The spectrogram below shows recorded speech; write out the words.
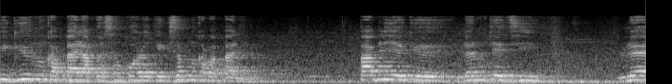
figyur nou kap bay la pres ankon, lot eksemp nou kap ap bali. Pabliye ke lè nou te di, lè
